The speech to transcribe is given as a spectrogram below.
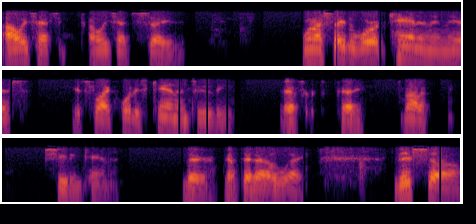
I always have to. I always have to say, when I say the word canon in this, it's like what is canon to the effort. Okay, it's not a shooting cannon. There, got that out of the way. This uh,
